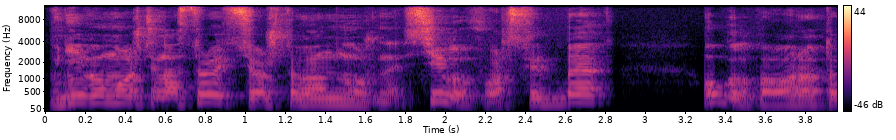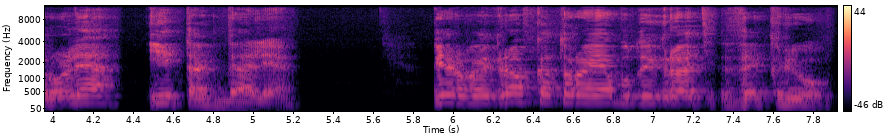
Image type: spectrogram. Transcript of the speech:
В ней вы можете настроить все, что вам нужно. Силу Force Feedback, угол поворота руля и так далее. Первая игра, в которой я буду играть, The Crew.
